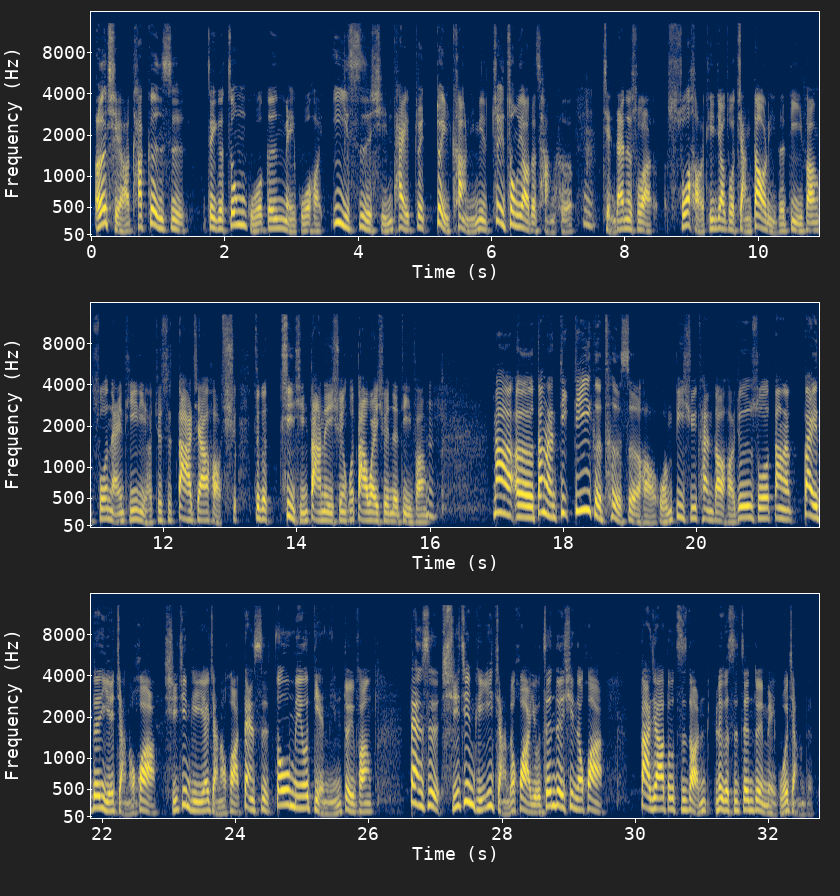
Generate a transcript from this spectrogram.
而且啊，它更是。这个中国跟美国哈意识形态对对抗里面最重要的场合，嗯，简单的说啊，说好听叫做讲道理的地方，说难听一点啊，就是大家哈宣这个进行大内宣或大外宣的地方。那呃，当然第第一个特色哈，我们必须看到哈，就是说，当然拜登也讲的话，习近平也讲的话，但是都没有点名对方，但是习近平一讲的话，有针对性的话。大家都知道，那个是针对美国讲的。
